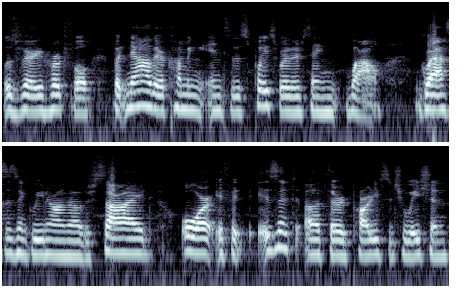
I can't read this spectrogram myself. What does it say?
was very hurtful. But now they're coming into this place where they're saying, wow, grass isn't greener on the other side. Or if it isn't a third party situation,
